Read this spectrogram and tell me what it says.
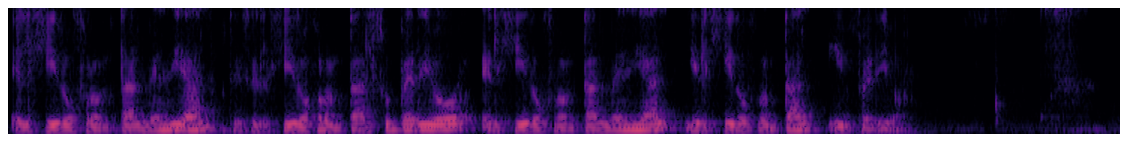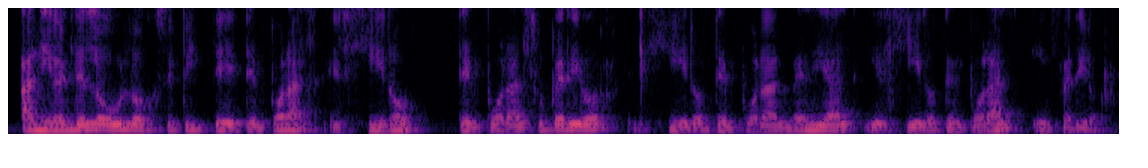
el giro frontal medial, entonces el giro frontal superior, el giro frontal medial y el giro frontal inferior. A nivel del lóbulo temporal, el giro temporal superior, el giro temporal medial y el giro temporal inferior.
